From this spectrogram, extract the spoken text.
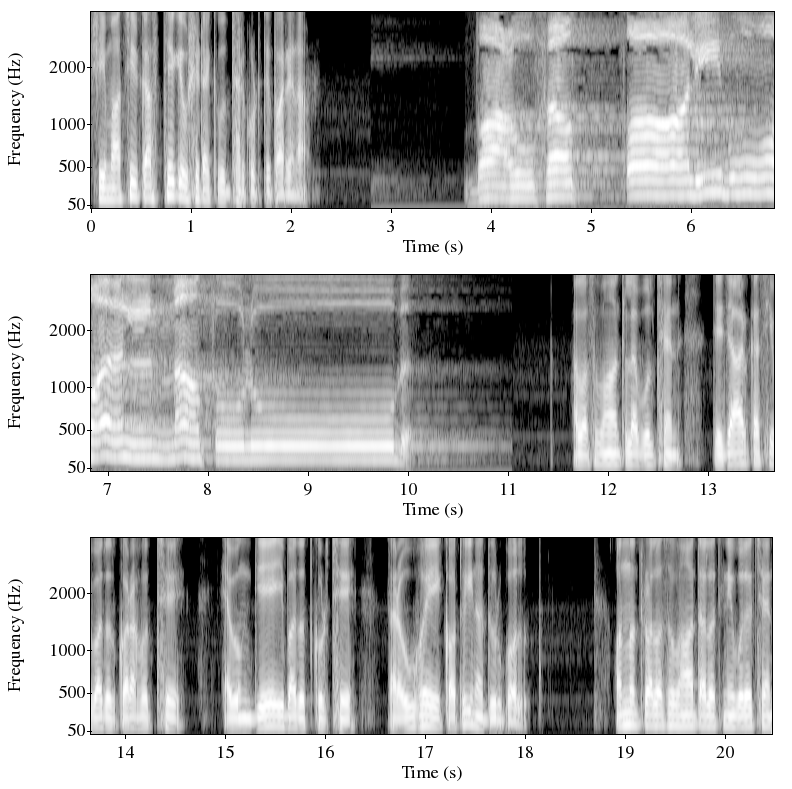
সেই মাছির কাছ থেকেও সেটাকে উদ্ধার করতে পারে না। الطالب والمطلوب আল্লাহ সুবাহতাল্লাহ বলছেন যে যার কাছে ইবাদত করা হচ্ছে এবং যে ইবাদত করছে তারা উভয়ে কতই না দুর্বল অন্যত্র আল্লাহ সুবাহতাল্লাহ তিনি বলেছেন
